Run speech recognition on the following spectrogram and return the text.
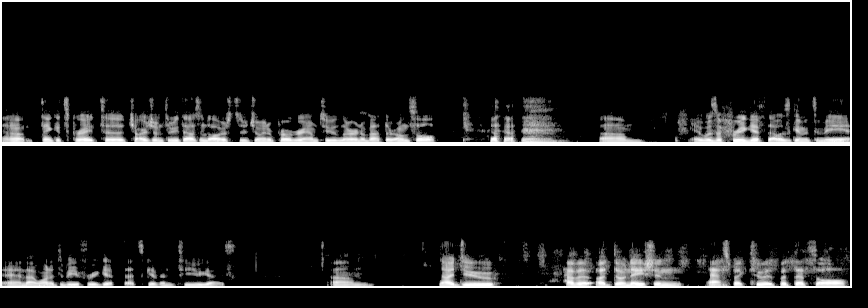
I don't think it's great to charge them three thousand dollars to join a program to learn about their own soul. um, it was a free gift that was given to me, and I want it to be a free gift that's given to you guys. Um, now I do have a, a donation aspect to it, but that's all.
